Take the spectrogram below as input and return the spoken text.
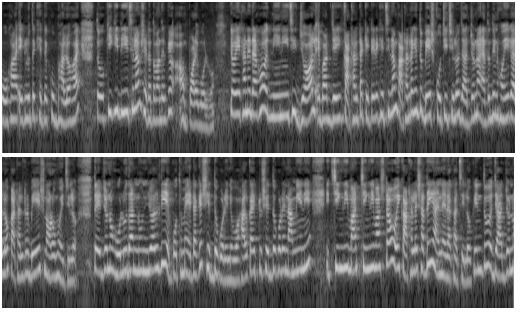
পোহা, এগুলোতে খেতে খুব ভালো হয়। তো কি কি দিয়েছিলাম সেটা তোমাদেরকে পরে বলব। তো এখানে দেখো, নিয়ে নিয়েছি জল, এবার যেই কাঁঠালটা কেটে রেখেছিলাম, কাঁঠালটা কিন্তু বেশ কচি ছিল, যার জন্য এতদিন হয়ে গেল, কাঁঠালটা বেশ নরম হয়েছিল। তো এর জন্য হলুদ আর নুন জল দিয়ে প্রথমে এটাকে সেদ্ধ করে নেব। হালকা একটু সেদ্ধ করে নামিয়ে নিয়ে চিংড়ি মাছ, চিংড়ি মাছটাও ওই কাঁঠালের সাথেই এনে রাখা ছিল। কিন্তু যার জন্য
